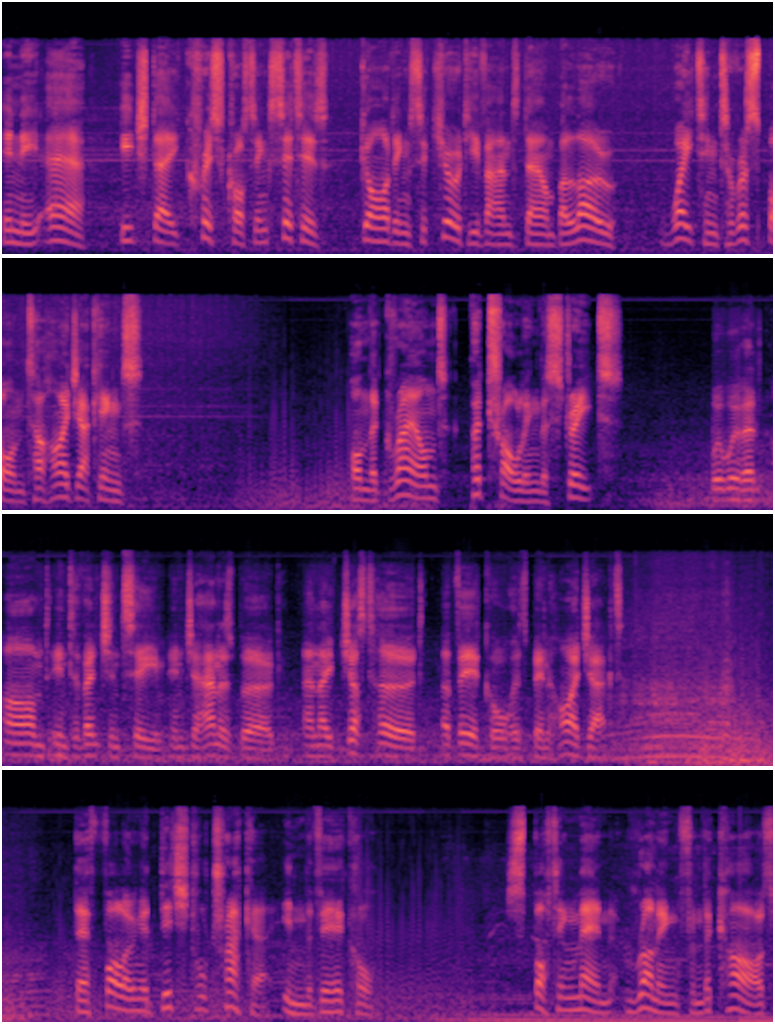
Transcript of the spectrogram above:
In the air, each day crisscrossing cities, guarding security vans down below, waiting to respond to hijackings. On the ground, patrolling the streets. We're with an armed intervention team in Johannesburg, and they've just heard a vehicle has been hijacked. They're following a digital tracker in the vehicle, spotting men running from the car's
